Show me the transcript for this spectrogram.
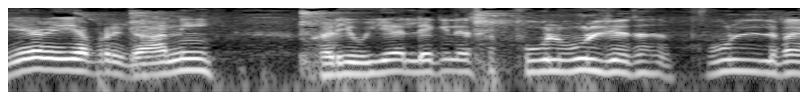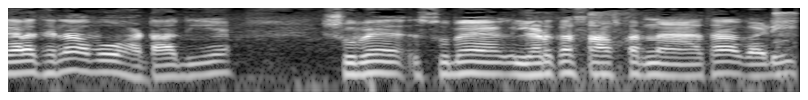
ये रही अपनी रानी, खड़ी हुई है, लेकिन ऐसे फूल वूल जो था, फूल वगैरह थे ना, वो हटा दिए। सुबह सुबह लड़का साफ़ करना आया था गाड़ी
